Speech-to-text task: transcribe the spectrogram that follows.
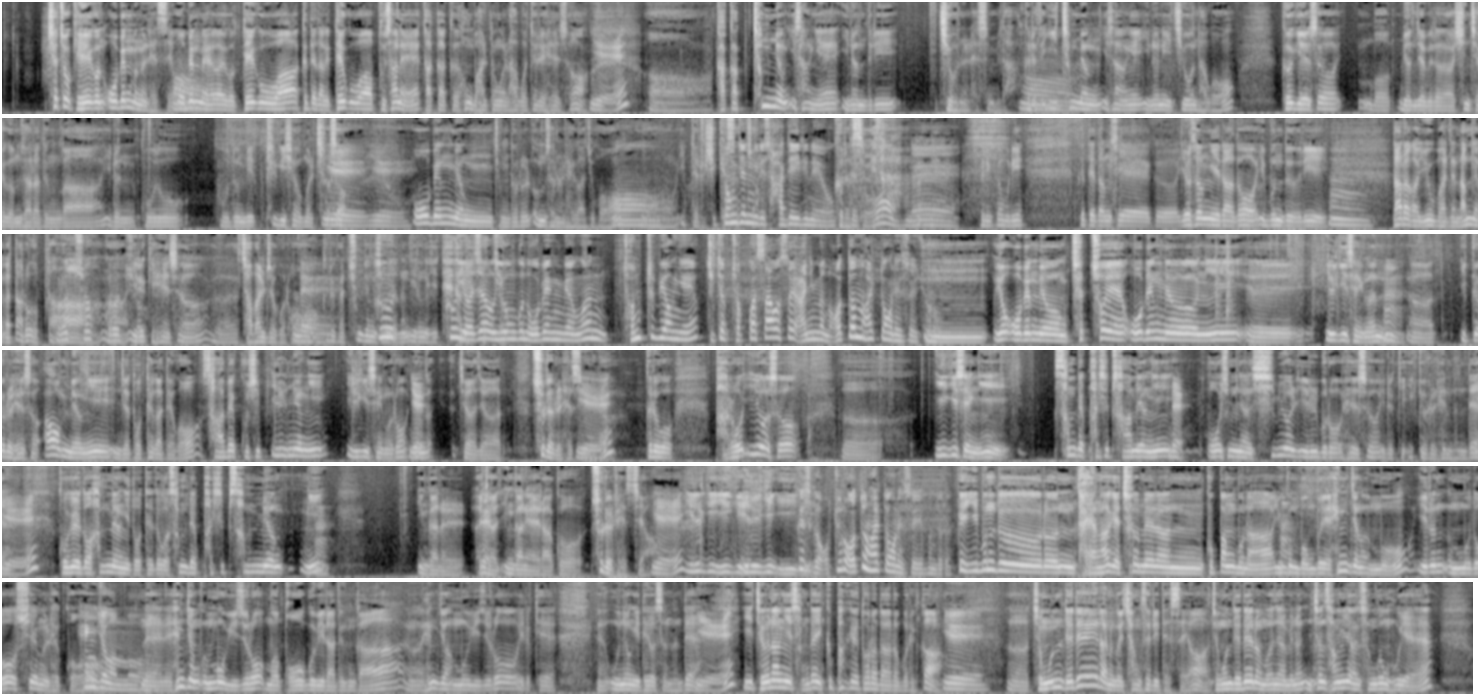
최초 계획은 500명을 했어요. 어. 500명 해가지고 대구와 그때 당시 대구와 부산에 각각 그 홍보 활동을 하고 저래 해서 예. 어, 각각 1000명 이상의 인원들이 지원을 했습니다. 그래서 어. 2,000명 이상의 인원이 지원하고 거기에서 뭐 면접이라든가 신체 검사라든가 이런 구두 구두 및 필기 시험을 쳐서 예, 예. 500명 정도를 음선을 해가지고 어, 어, 입대를 시켰었죠. 경쟁률이 4대 1이네요. 그렇습니다. 그때도. 네. 그러니까 우리 그때 당시에 그 여성이라도 이분들이 음. 나라가 때 남녀가 따로 없다. 그렇죠. 아, 그렇죠. 어, 이렇게 해서 어, 자발적으로 네. 그러니까 충정심이라든 그, 이런 것이 그 여자 의용군 500명은 전투병이에요? 직접 적과 싸웠어요? 아니면 어떤 활동을 했어요 주로? 음, 요 500명 최초의 500명이 에, 일기생은 음. 어, 입교를 해서 9명이 이제 도태가 되고 491명이 일기생으로 예. 저, 저, 수료를 했습니다. 예. 그리고 바로 이어서 어, 이기생이 384명이 네. 50년 12월 1일부로 해서 이렇게 입교를 했는데 예. 거기에도 한 명이 도태되고 383명이 음. 인간을 네. 저 인간애라고 수료를 했죠. 예, 일기, 이기. 일기, 이기. 그래서 그 주로 어떤 활동을 했어요, 이분들은? 그 이분들은 다양하게 처음에는 국방부나 육군본부의 음. 행정 업무 이런 업무도 수행을 했고 행정 업무. 네, 네 행정 업무 위주로 뭐 보급이라든가 어, 행정 업무 위주로 이렇게 예, 운영이 되었었는데 예. 이 전황이 상당히 급하게 돌아다가 보니까 예. 어, 정운대대라는 것이 창설이 됐어요. 정운대대는 뭐냐면은 인천 상류장 성공 후에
